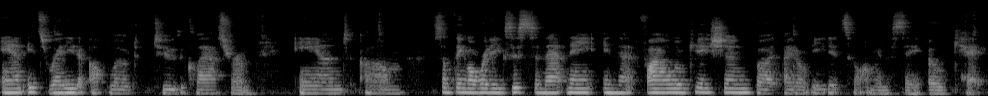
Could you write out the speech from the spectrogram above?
and it's ready to upload to the classroom. And um, something already exists in that name in that file location, but I don't need it, so I'm going to say OK.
